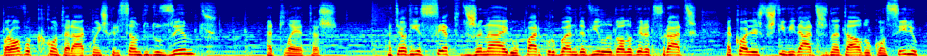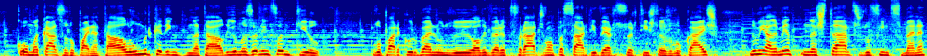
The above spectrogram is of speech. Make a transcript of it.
prova que contará com a inscrição de 200 atletas. Até o dia 7 de janeiro, o Parque Urbano da Vila de Oliveira de Frades acolhe as festividades de Natal do Conselho, com uma Casa do Pai Natal, um mercadinho de Natal e uma zona infantil. Pelo Parque Urbano de Oliveira de Frades vão passar diversos artistas locais, nomeadamente nas tardes do fim de semana,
